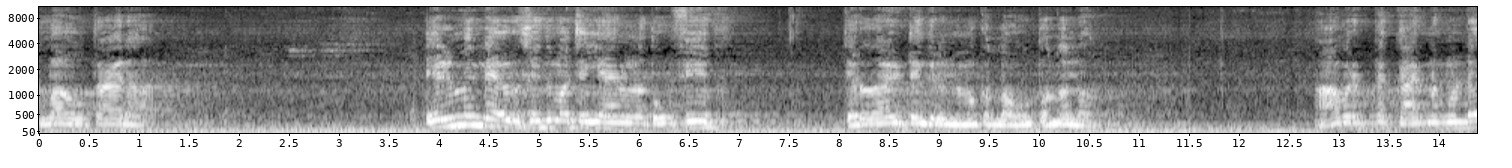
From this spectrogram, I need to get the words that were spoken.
അള്ളാഹു താല എൽമിന്റെ ഒരു ഹിദ്മ ചെയ്യാനുള്ള തൗഫീഖ് ചെറുതായിട്ടെങ്കിലും നമുക്ക് അള്ളാഹു തന്നല്ലോ. ആ ഒരൊറ്റ കാരണം കൊണ്ട്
